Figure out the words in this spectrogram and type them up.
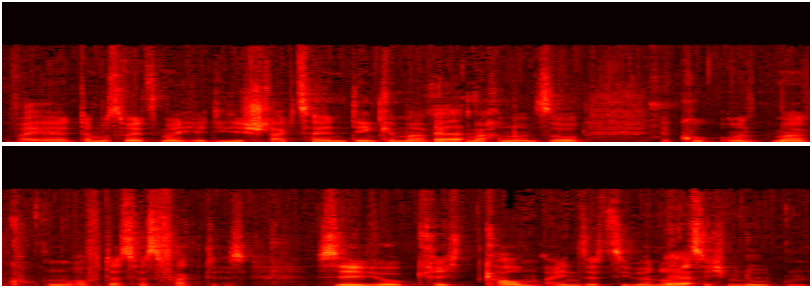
weil da muss man jetzt mal hier die Schlagzeilen, denke mal, Ja. wegmachen und so ja, guck, und mal gucken auf das, was Fakt ist. Silvio kriegt kaum Einsätze über 90 Minuten.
